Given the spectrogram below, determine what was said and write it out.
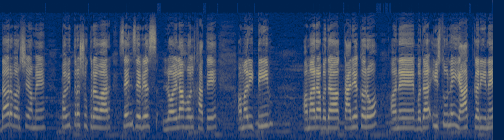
દર વર્ષે અમે પવિત્ર શુક્રવાર સેન્ટ ઝેવિયર્સ લોયલા હોલ ખાતે અમારી ટીમ, અમારા બધા કાર્યકરો અને બધા ઈસુને યાદ કરીને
